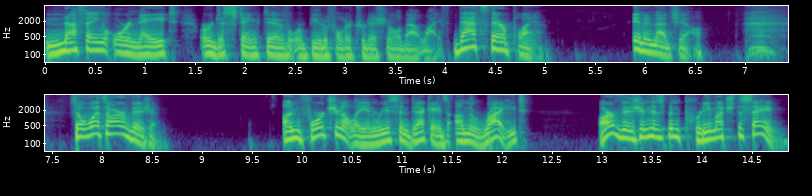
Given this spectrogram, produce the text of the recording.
nothing ornate or distinctive or beautiful or traditional about life. That's their plan in a nutshell. So, what's our vision? Unfortunately, in recent decades, on the right, our vision has been pretty much the same.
